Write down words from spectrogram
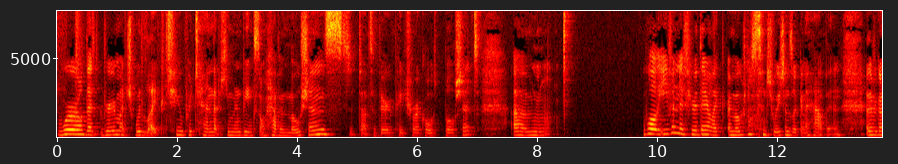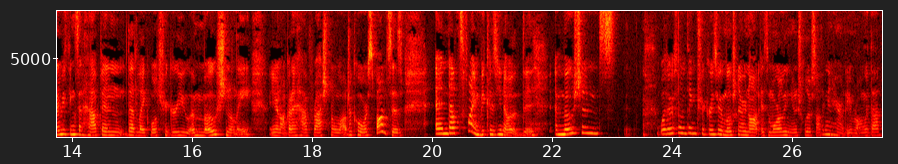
world that very much would like to pretend that human beings don't have emotions. That's a very patriarchal bullshit. Um, well, even if you're there, like emotional situations are gonna happen. And there's gonna be things that happen that like will trigger you emotionally. And you're not gonna have rational, logical responses. And that's fine because you know, the emotions whether something triggers you emotionally or not is morally neutral. There's nothing inherently wrong with that.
